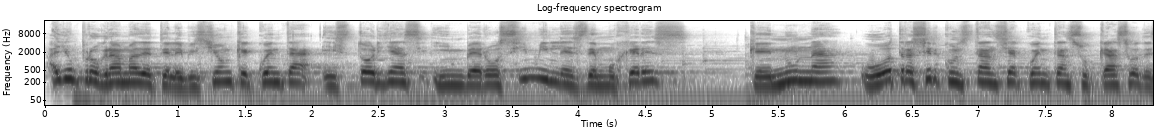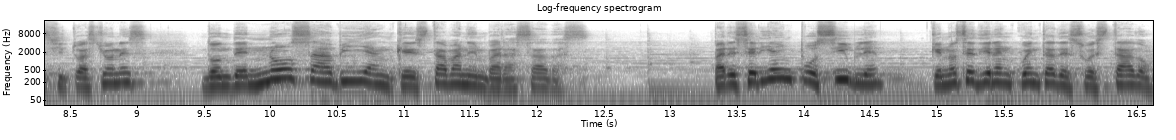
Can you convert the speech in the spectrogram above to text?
Hay un programa de televisión que cuenta historias inverosímiles de mujeres que en una u otra circunstancia cuentan su caso de situaciones donde no sabían que estaban embarazadas. Parecería imposible que no se dieran cuenta de su estado,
